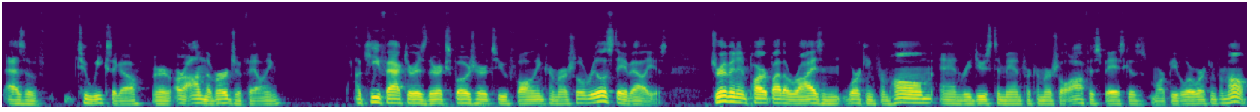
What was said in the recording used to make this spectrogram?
as of two weeks ago, or, or on the verge of failing, a key factor is their exposure to falling commercial real estate values driven in part by the rise in working from home and reduced demand for commercial office space because more people are working from home.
